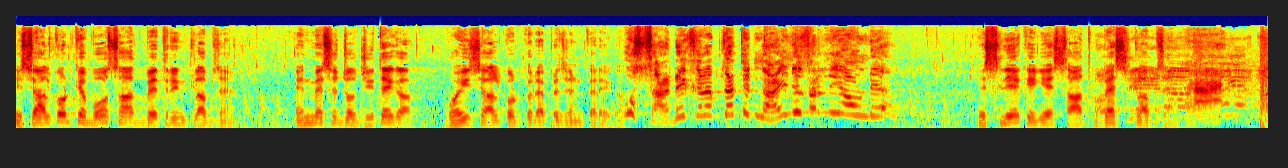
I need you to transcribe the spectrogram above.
इस सियालकोट के बहुत सात बेहतरीन क्लब्स हैं। इनमें से जो जीतेगा वही सियालकोट को रिप्रेजेंट करेगा। वो साढ़े क्लब जाते ना ही नज़र नहीं आउंड। इसलिए कि ये सात बेस्ट क्लब्स हैं।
